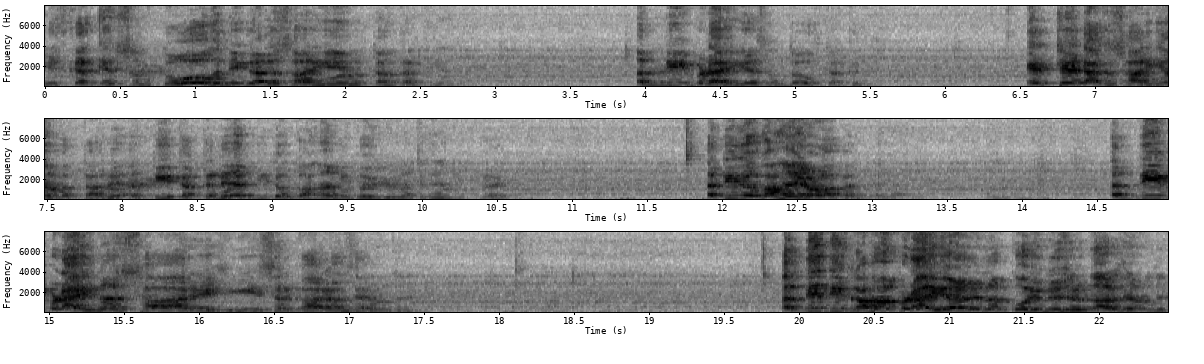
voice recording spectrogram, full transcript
ਇਸ ਕਰਕੇ ਸੰਤੋਖ ਦੀ ਗੱਲ ਸਾਰੀਆਂ ਹੀ ਮਤਾਂ ਕਰਦੀਆਂ। ਅੱਧੀ ਪੜ੍ਹਾਈ ਹੈ ਸੰਤੋਖ ਤੱਕ ਦੀ। ਇੱਥੇ ਤੱਕ ਸਾਰੀਆਂ ਮਤਾਂ ਨੇ ਅੱਧੀ ਤੱਕ ਨੇ ਅੱਧੀ ਤੋਂ ਗਾਹਾਂ ਨਹੀਂ ਕੋਈ ਵੀ ਮਤ ਕਹਿੰਦੀ ਪੜ੍ਹਾਈ। ਅੱਧੀ ਤੋਂ ਗਾਹਾਂ ਹੀ ਰੌਲਾ ਪੈਂਦਾ ਅੱਧੀ ਪੜ੍ਹਾਈ ਨਾਲ ਸਾਰੇ ਹੀ ਸਰਕਾਰਾਂ ਸਹਿਮਤ ਨੇ। ਅੱਧੇ ਦੀ ਗਾਹਾਂ ਪੜ੍ਹਾਈ ਵਾਲੇ ਨਾਲ ਕੋਈ ਵੀ ਸਰਕਾਰ ਸਹਿਮਤ ਨਹੀਂ।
